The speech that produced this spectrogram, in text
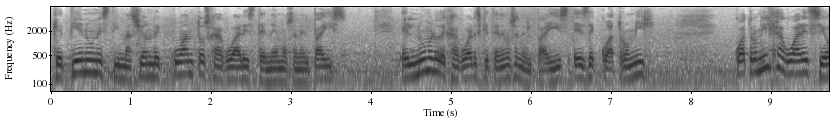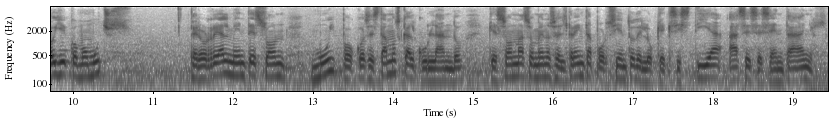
que tiene una estimación de cuántos jaguares tenemos en el país el número de jaguares que tenemos en el país es de 4.000. 4.000 jaguares se oye como muchos, pero realmente son muy pocos. Estamos calculando que son más o menos el 30% de lo que existía hace 60 años.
